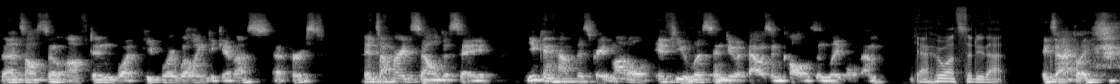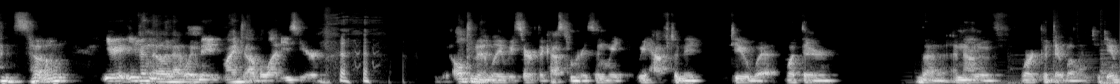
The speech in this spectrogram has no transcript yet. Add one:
That's also often what people are willing to give us at first. It's a hard sell to say, you can have this great model if you listen to a thousand calls and label them. Yeah, who wants to do that? Exactly. so even though that would make my job a lot easier, ultimately we serve the customers and we, we have to make do with what they're the amount of work that they're willing to do.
